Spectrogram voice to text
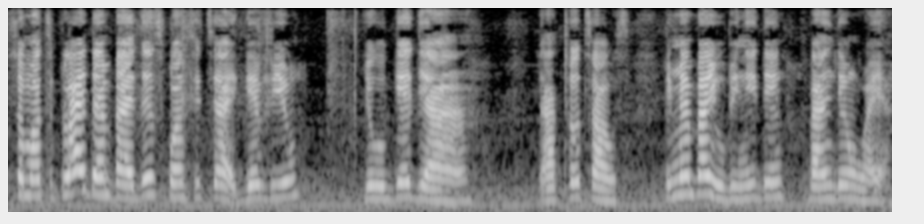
So multiply them by this quantity i gave you you will get their their totals. Remember you'll be needing binding wire.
